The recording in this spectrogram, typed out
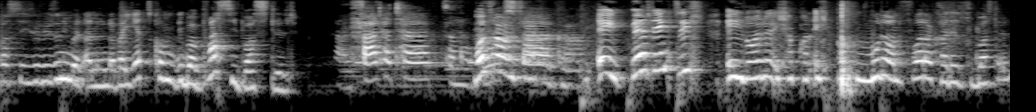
was sich sowieso niemand anhört. Aber jetzt kommt über was sie bastelt. Vatertag, zum Mutter und. Vatertag. Ey, wer denkt sich, ey Leute, ich habe gerade echt Bock, Mutter- und Vaterkarte zu basteln.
